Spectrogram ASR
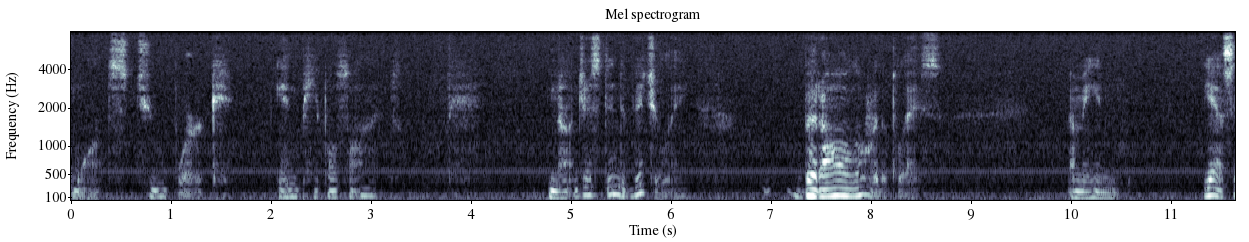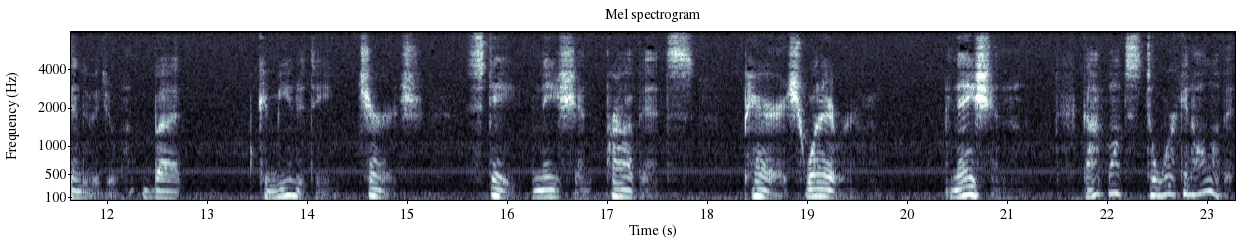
wants to work in people's lives. Not just individually, but all over the place. I mean, yes, individual, but community, church, state, nation, province, parish, whatever, nation. God wants to work in all of it.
